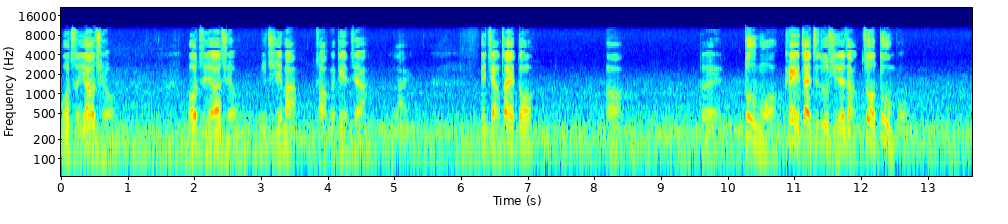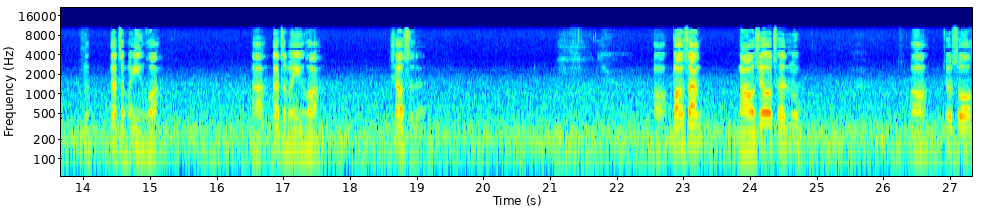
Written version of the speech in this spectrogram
我只要求，我只要求你起码找个店家来。你讲再多，哦，对，镀膜可以在自助洗车场做镀膜，哼，那怎么硬化？啊，那怎么硬化？笑死人！哦，包商恼羞成怒，哦，就说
